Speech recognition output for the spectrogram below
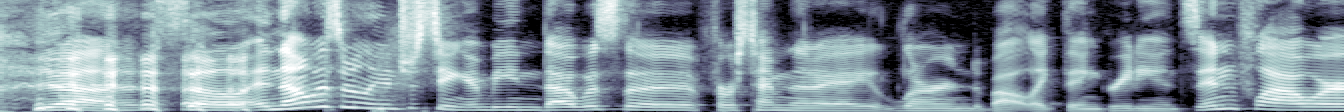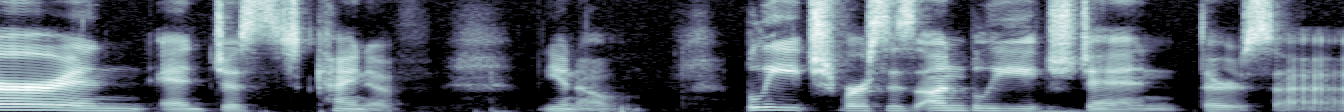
yeah so and that was really interesting i mean that was the first time that i learned about like the ingredients in flour and and just kind of you know bleach versus unbleached and there's uh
